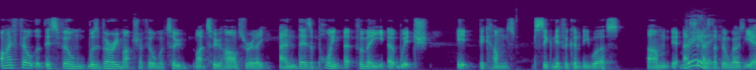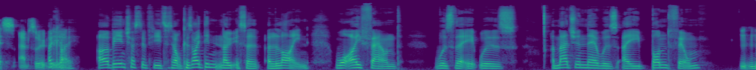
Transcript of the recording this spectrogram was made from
I I felt that this film was very much a film of two like two halves really, and there's a point at, for me at which it becomes significantly worse. Um, as, Really? as the film goes, yes, absolutely. yeah. Okay. I'll be interested for you to tell because I didn't notice a, a line. What I found was that it was imagine there was a Bond film hmm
